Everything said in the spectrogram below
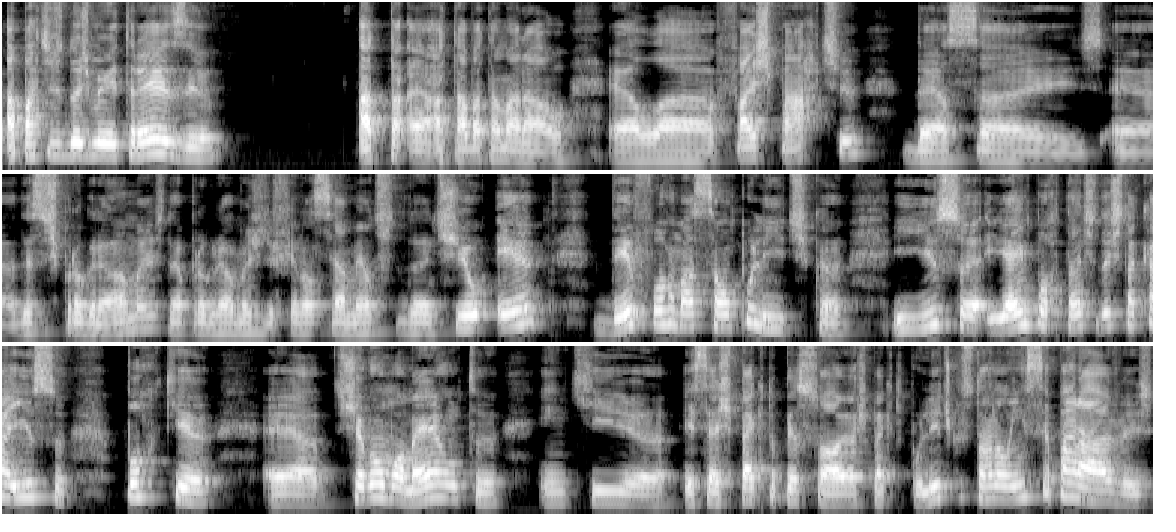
a partir de 2013 a, a Tabata Amaral ela faz parte dessas, é, desses programas, né, programas de financiamento estudantil e de formação política. E isso é, e é importante destacar isso, porque é, chegou um momento em que esse aspecto pessoal e o aspecto político se tornam inseparáveis,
